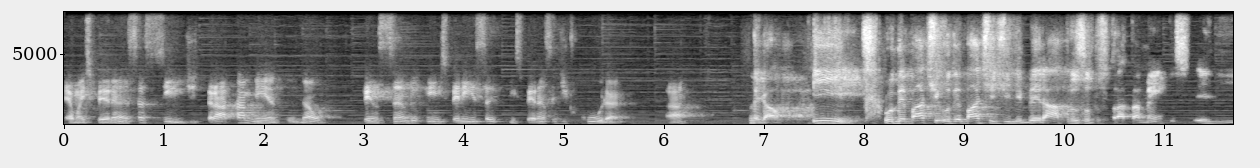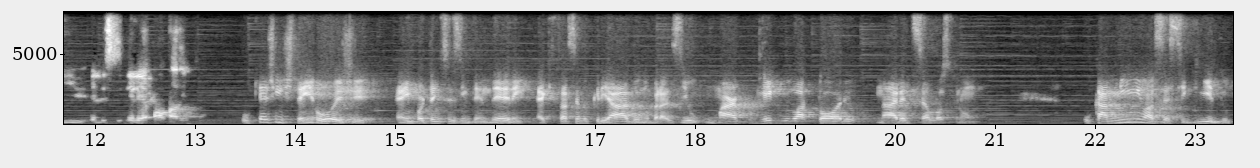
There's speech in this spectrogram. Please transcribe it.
é uma esperança, sim, de tratamento, não pensando em em esperança de cura, tá? Legal. E o debate, o debate de liberar para os outros tratamentos, ele, ele, ele é pautado em o que a gente tem hoje, é importante vocês entenderem, é que está sendo criado no Brasil um marco regulatório na área de células-tronco. O caminho a ser seguido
